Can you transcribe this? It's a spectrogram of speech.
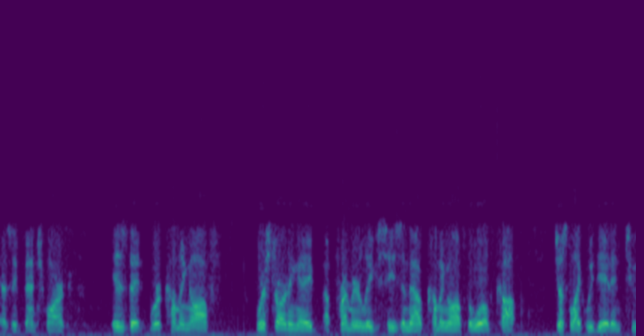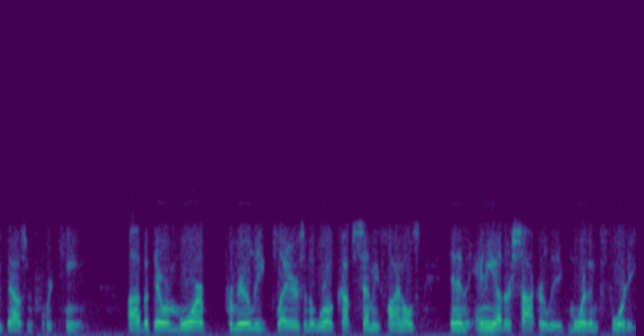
as a benchmark is that we're coming off we're starting a, a Premier League season now coming off the World Cup, just like we did in 2014. Uh, but there were more Premier League players in the World Cup semifinals than in any other soccer league, more than 40.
